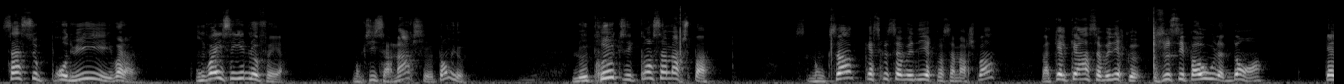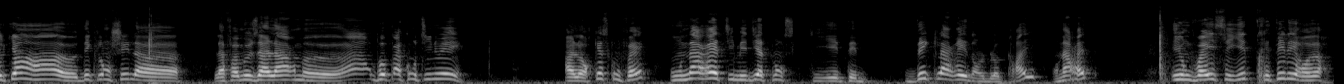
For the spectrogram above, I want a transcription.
Ça se produit, voilà. On va essayer de le faire. Donc si ça marche, tant mieux. Le truc, c'est quand ça marche pas. Donc ça, qu'est-ce que ça veut dire quand ça marche pas? Bah, Quelqu'un, ça veut dire que je sais pas où là-dedans. hein. Quelqu'un a euh, déclenché la, la fameuse alarme euh, Ah, on peut pas continuer. Alors, qu'est-ce qu'on fait? On arrête immédiatement ce qui était déclaré dans le bloc try, on arrête, et on va essayer de traiter l'erreur.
